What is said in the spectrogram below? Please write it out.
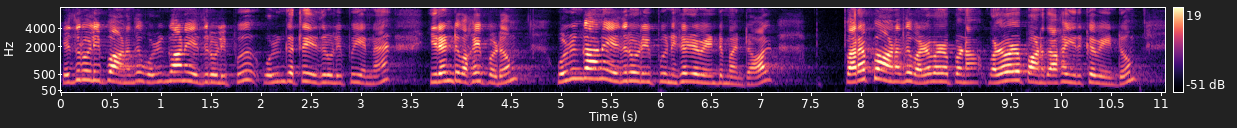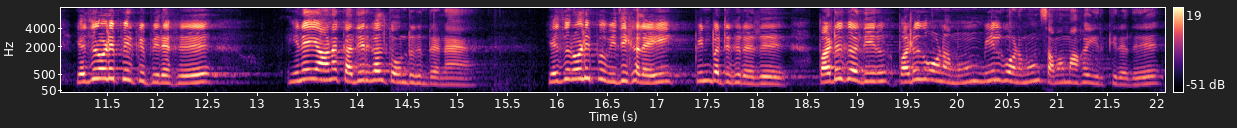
எதிரொலிப்பு ஆனது ஒழுங்கான எதிரொலிப்பு ஒழுங்கற்ற எதிரொலிப்பு என இரண்டு வகைப்படும். ஒழுங்கான எதிரொலிப்பு நிகழ வேண்டுமென்றால் பரப்பு ஆனது வழவழப்பான வழவழப்பானதாக இருக்க வேண்டும். எதிரொலிப்பிற்கு பிறகு இணையான கதிர்கள் தோன்றுகின்றன. எதிரொலிப்பு விதிகளை பின்பற்றுகிறது. படுகதிர் படுகோணமும் மீள்கோணமும் சமமாக இருக்கிறது.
